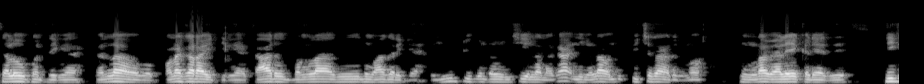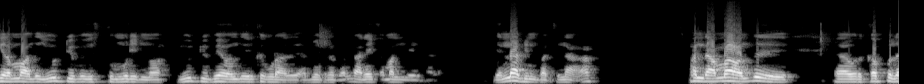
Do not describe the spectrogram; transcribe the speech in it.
செலவு பண்ணுறீங்க நல்லா பணக்காராயிட்டீங்க காரு பங்களா இதுன்னு வாங்குறீங்க. இந்த யூடியூப்ன்ற ஒரு விஷயம் இல்லைனாக்கா நீங்களாம் வந்து பிச்சை தான் எடுக்கணும். நீங்களாம் வேலையே கிடையாது. சீக்கிரமாக வந்து யூடியூப்பை இழுத்து மூடிடணும். யூடியூபே வந்து இருக்கக்கூடாது அப்படின்றது வந்து நிறைய கமெண்ட் பண்ணியிருந்தாங்க. என்ன அப்படின்னு பார்த்தீங்கன்னா அந்த அம்மா வந்து ஒரு கப்பில்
